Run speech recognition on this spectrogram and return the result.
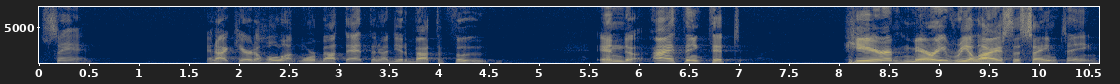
said. And I cared a whole lot more about that than I did about the food. And uh, I think that here Mary realized the same thing.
